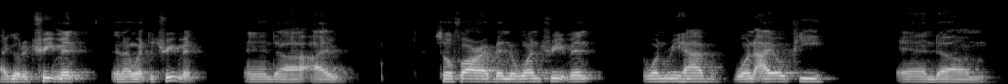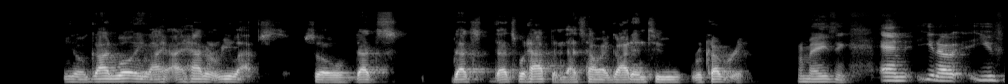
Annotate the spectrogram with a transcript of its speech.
I go to treatment, and I went to treatment. And uh, I, so far, I've been to one treatment, one rehab, one IOP, and um, you know, God willing, I, I haven't relapsed. So that's that's that's what happened. That's how I got into recovery. Amazing. And you know, you've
